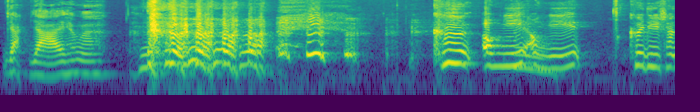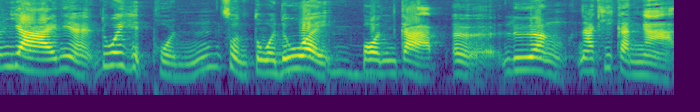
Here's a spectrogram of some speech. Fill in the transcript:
อืมอยากย้ายใช่ไหมคือเอางี้เอางี้คือดิฉันย้ายเนี่ยด้วยเหตุผลส่วนตัวด้วยปนกับเอ่อเรื่องหน้าที่การงาน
